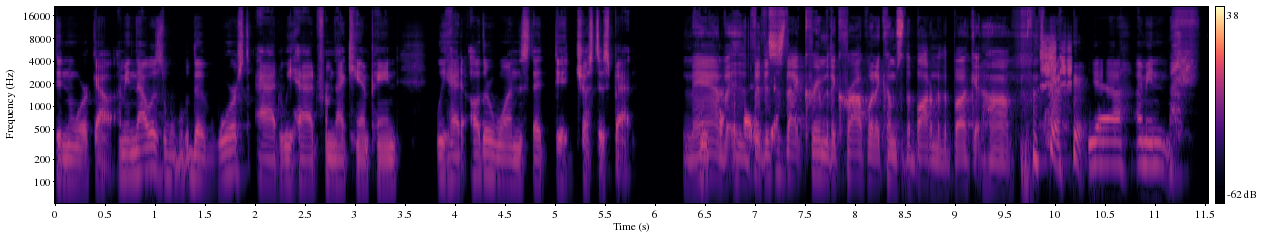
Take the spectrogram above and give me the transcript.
didn't work out. I mean, that was the worst ad we had from that campaign. We had other ones that did just as bad. Man, but, but this is that cream of the crop when it comes to the bottom of the bucket, huh? Yeah, I mean,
